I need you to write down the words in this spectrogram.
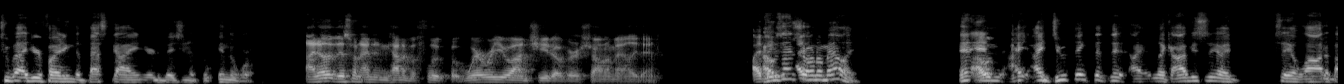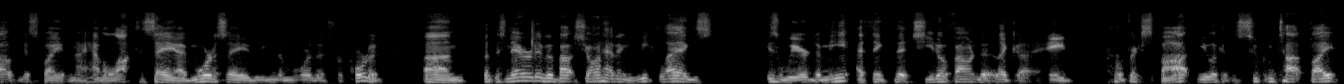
Too bad you're fighting the best guy in your division the, in the world. I know that this one ended in kind of a fluke, but where were you on Chito versus Sean O'Malley, Dan? I, was on Sean O'Malley, and I and I, I do think that that I like obviously I say a lot about this fight, and I have a lot to say. I have more to say even the more that's recorded. Um, but this narrative about Sean having weak legs is weird to me. I think that Chito found a, like a, a perfect spot. You look at the Soukhamthath fight,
